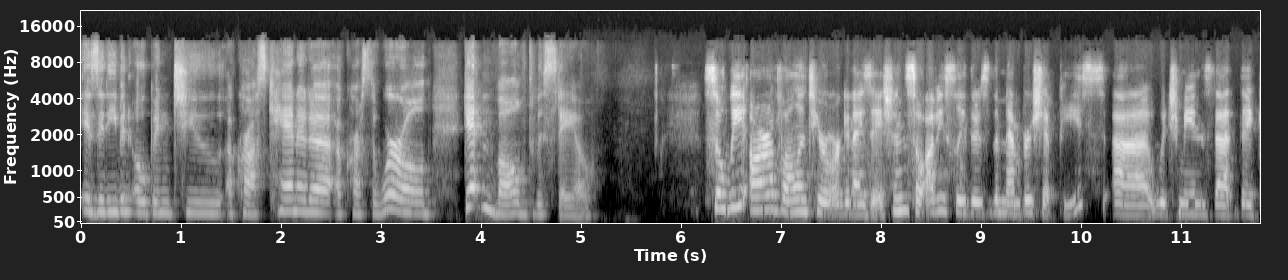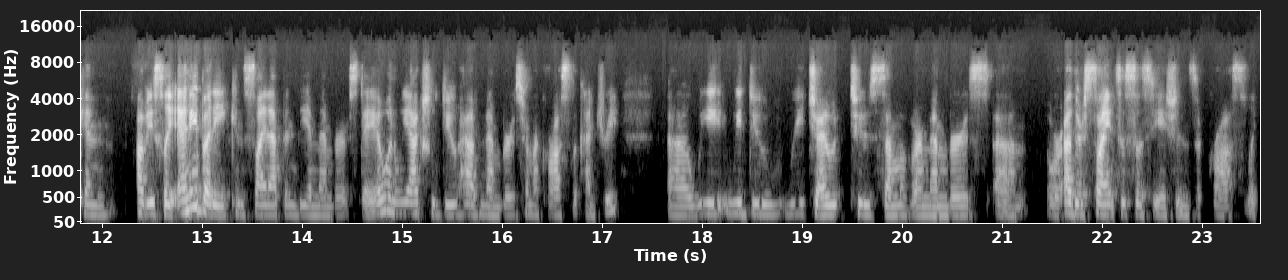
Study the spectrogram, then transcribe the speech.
is it even open to across Canada, across the world, get involved with STAO? So we are a volunteer organization. So obviously, there's the membership piece, uh, which means that they can obviously anybody can sign up and be a member of STAO, and we actually do have members from across the country. Uh, we we do reach out to some of our members um, or other science associations across like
